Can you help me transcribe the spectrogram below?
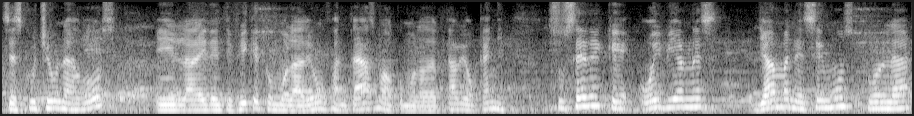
se escuche una voz y la identifique como la de un fantasma o como la de Octavio Ocaña. Sucede que hoy viernes ya amanecemos con la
